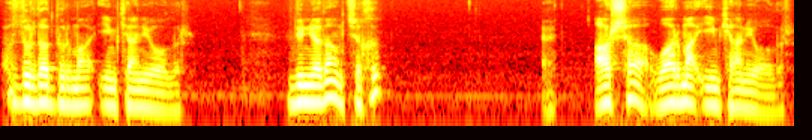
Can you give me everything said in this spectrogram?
Huzurda durma imkanı olur. Dünyadan çıkıp evet, arşa varma imkanı olur.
